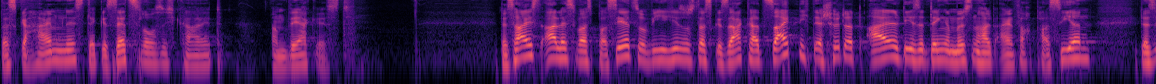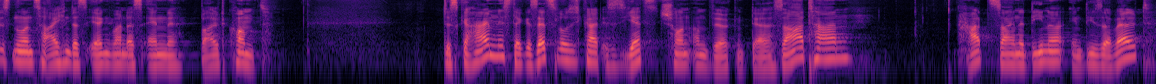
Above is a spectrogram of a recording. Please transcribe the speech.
das Geheimnis der Gesetzlosigkeit am Werk ist. Das heißt, alles, was passiert, so wie Jesus das gesagt hat, seid nicht erschüttert, all diese Dinge müssen halt einfach passieren. Das ist nur ein Zeichen, dass irgendwann das Ende bald kommt. Das Geheimnis der Gesetzlosigkeit ist jetzt schon am Wirken. Der Satan hat seine Diener in dieser Welt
